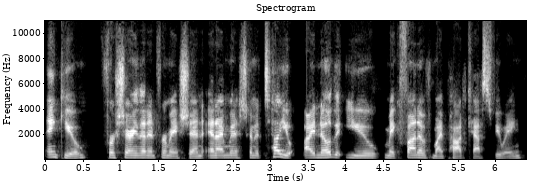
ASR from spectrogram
Thank you for sharing that information. And I'm just going to tell you, I know that you make fun of my podcast viewing,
